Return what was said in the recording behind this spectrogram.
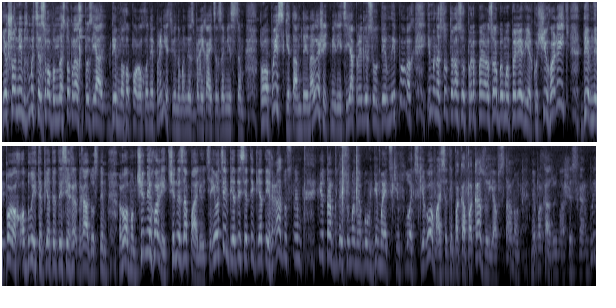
Якщо ним ми це зробимо наступного разу, бо я димного пороху не приніс, він у мене зберігається за місцем прописки, там де належить міліції. Я принесу димний порох, і ми наступного разу зробимо перевірку, чи горить димний порох облити 50 градусним ромом, чи не горить, чи не запалюється. І оцим 55 градусним, і там десь у мене був німецький флотський ром. Ася, ти поки показуй, я встану, не показую наші скарби.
